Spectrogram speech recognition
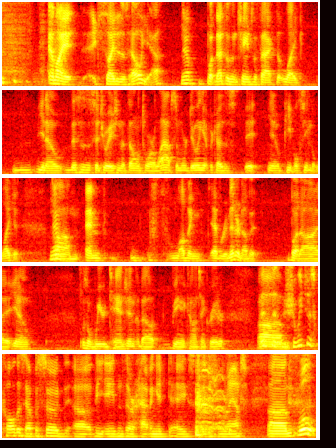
am I excited as hell? Yeah. yeah but that doesn't change the fact that like you know this is a situation that fell into our laps and we're doing it because it you know people seem to like it Yeah. um, and loving every minute of it but uh you know it was a weird tangent about being a content creator this um, is, should we just call this episode uh, the aidans are having a day so they just rant um, well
